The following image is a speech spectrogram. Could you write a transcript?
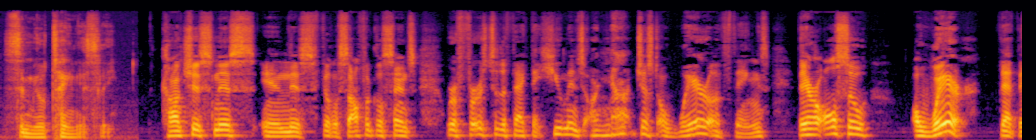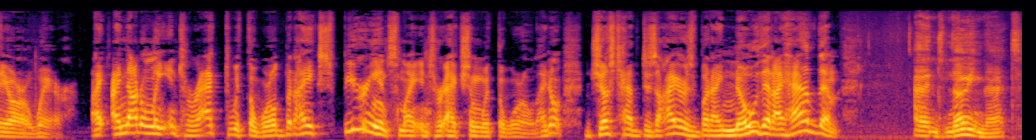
simultaneously. Consciousness, in this philosophical sense, refers to the fact that humans are not just aware of things, they are also aware that they are aware. I, I, not only interact with the world, but I experience my interaction with the world. I don't just have desires, but I know that I have them. And knowing that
